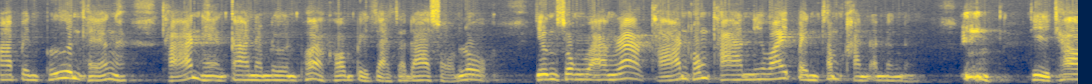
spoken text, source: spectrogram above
มาเป็นพื้นแถงฐานแห่งการดำเนินเพื่อความเป็นศาสดาสอนโลก จึงทรงวางรากฐานของทานนี้ไว้เป็นสำคัญอันหนึ่งหนึ่ง ที่ชาว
